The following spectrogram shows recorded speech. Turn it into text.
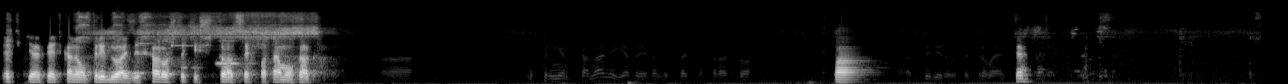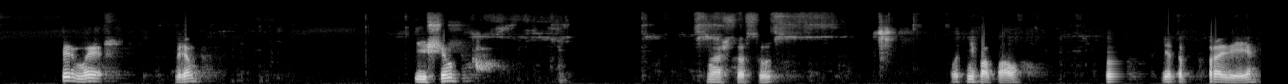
Опять-таки, опять канал 3.2 здесь хорош в таких ситуациях, потому как инструмент в канале я при этом достаточно хорошо. Теперь мы берем, ищем наш сосуд. Вот не попал. Где-то правее.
